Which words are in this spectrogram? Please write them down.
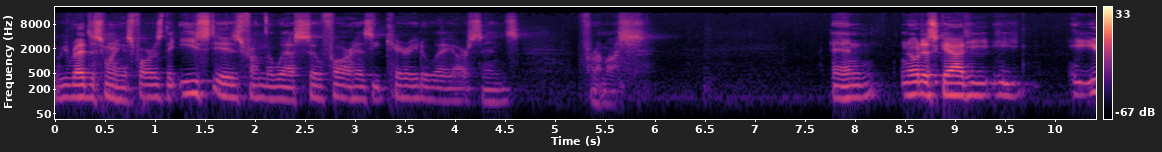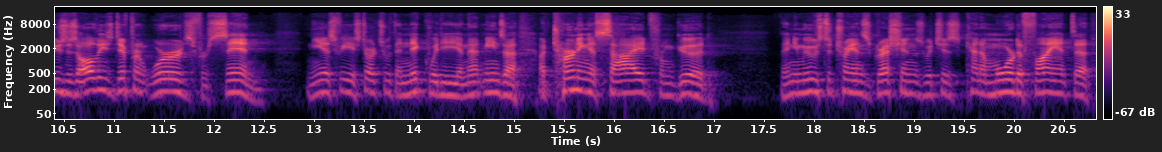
So we read this morning, as far as the east is from the west, so far has he carried away our sins from us. And notice, God, he, he, he uses all these different words for sin. In ESV, it starts with iniquity, and that means a, a turning aside from good. Then he moves to transgressions, which is kind of more defiant, a,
